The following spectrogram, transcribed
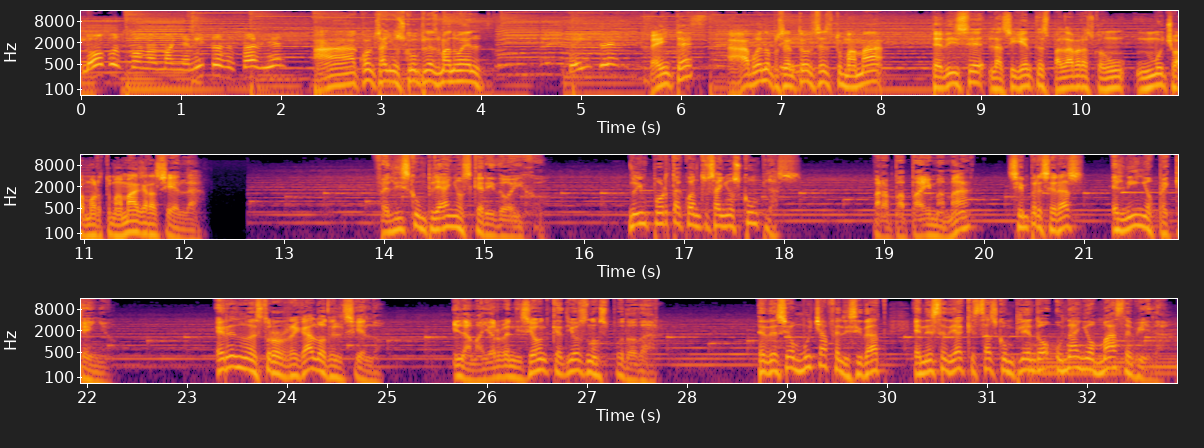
no, pues con las mañanitas está bien. Ah, ¿cuántos años cumples, Manuel? 20. ¿20? Ah, bueno, pues entonces tu mamá te dice las siguientes palabras con un- mucho amor. Tu mamá, Graciela. Feliz cumpleaños, querido hijo. No importa cuántos años cumplas. Para papá y mamá, siempre serás el niño pequeño. Eres nuestro regalo del cielo y la mayor bendición que Dios nos pudo dar. Te deseo mucha felicidad en este día que estás cumpliendo un año más de vida.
